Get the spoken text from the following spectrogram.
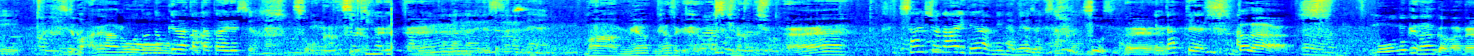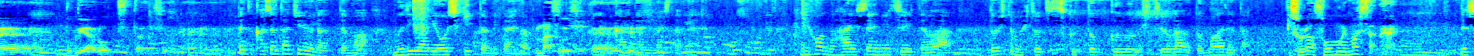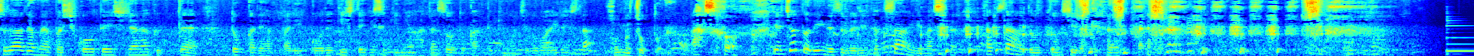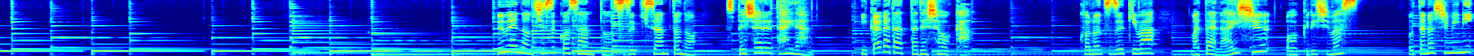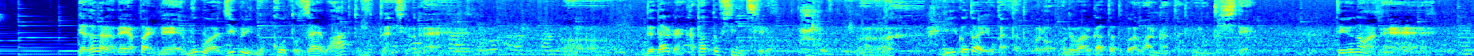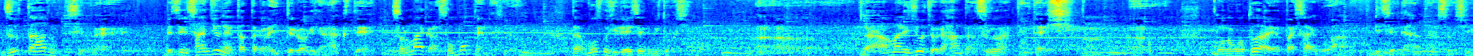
でもあれあのもののけは戦いですよね。そうなんですよ、ね、生き延びるための戦いですからね。まあ宮宮崎駿は好きなんでしょうね最初のアイデアはみんな宮崎さんそうですね。だってただ、うん、ものけなんかはね、うん、僕やろうって言ったんですよね。だって風立ちぬだってまあ無理やり押し切ったみたいなまあそうですね。書いてありましたね。日本の敗戦についてはどうしても一つ作っとく必要があると思われた。それはそう思いましたね、うん、でそれはでもやっぱり思考停止じゃなくってどっかでやっぱりこう歴史的責任を果たそうとかって気持ちがおありでした？ほんのちょっとね。あそう。いやちょっとでいいんです別に。たくさんいります。たくさんあると鬱陶しいだけなんで上野千鶴子さんと鈴木さんとのスペシャル対談いかがだったでしょうか？この続きはまた来週お送りします。お楽しみにいやだからねやっぱりね僕はジブリの功と財はあると思ってるんですよね、うん、で誰かに語ってほしいんですよ、はいうん、いいことは良かったところ。で悪かったところは悪かったところとして。っていうのはねずっとあるんですよね。別に30年経ったから言ってるわけじゃなくてその前からそう思ってるんですよ、だからもう少し冷静に見てほしい、だからあんまり情緒で判断するなって言いたいし、物事はやっぱり最後は理性で判断するし、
